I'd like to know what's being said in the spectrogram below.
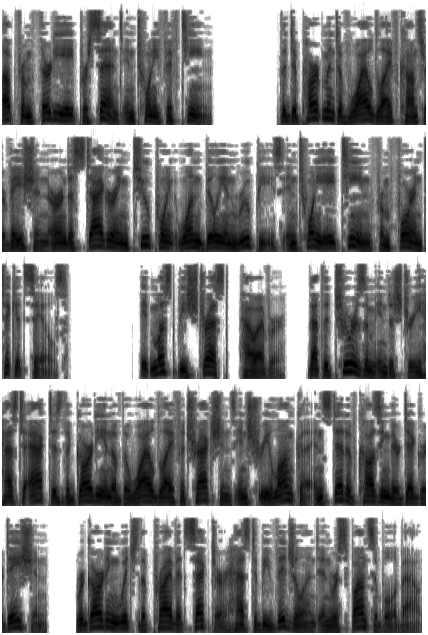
up from 38% in 2015. The Department of Wildlife Conservation earned a staggering 2.1 billion rupees in 2018 from foreign ticket sales. It must be stressed, however, that the tourism industry has to act as the guardian of the wildlife attractions in Sri Lanka instead of causing their degradation, regarding which the private sector has to be vigilant and responsible about.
